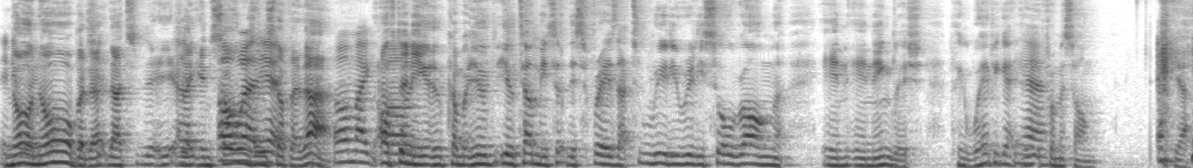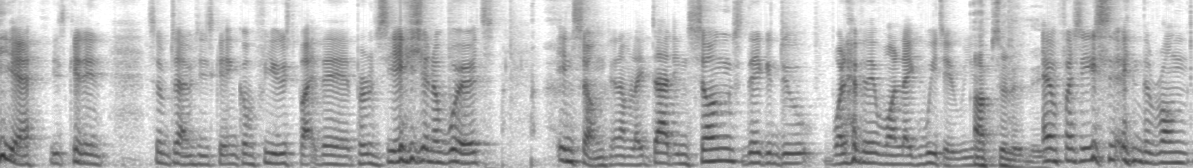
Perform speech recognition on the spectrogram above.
no, Anyway. no. But that, that's like in oh, songs Oh, well, and yeah. stuff like that. Oh my God. Often he'll come. He'll, he'll tell me this phrase that's really, really so wrong in in English. I think where have you get Yeah. it from a song? Yeah. yeah, he's getting. Sometimes he's getting confused by the pronunciation of words in songs, and I'm like, Dad, in songs they can do whatever they want, like we do. You know? Absolutely. Emphasis in the wrong.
